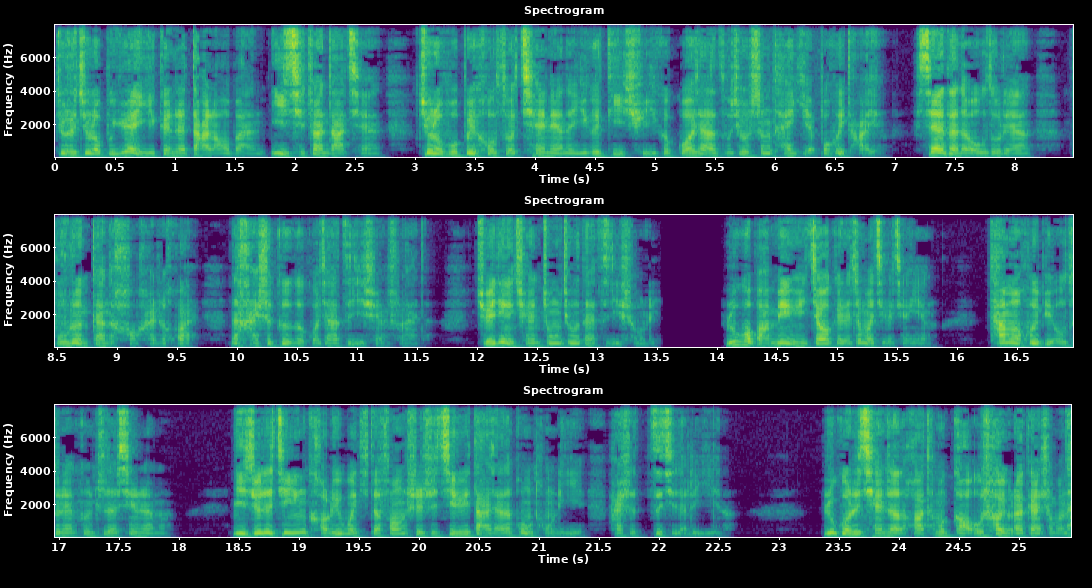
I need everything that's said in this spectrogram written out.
就是俱乐部愿意跟着大老板一起赚大钱，俱乐部背后所牵连的一个地区、一个国家的足球生态也不会答应。现在的欧足联，不论干得好还是坏，那还是各个国家自己选出来的，决定权终究在自己手里。如果把命运交给了这么几个精英，他们会比欧足联更值得信任吗？你觉得精英考虑问题的方式是基于大家的共同利益，还是自己的利益呢？如果是前者的话，他们搞欧超有来干什么呢？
